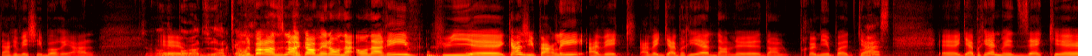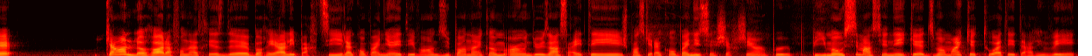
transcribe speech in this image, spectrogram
es arrivé chez Boréal. Vrai, on n'est Euh, pas rendu là encore. On n'est pas rendu là encore, mais là, on, a- on arrive. Puis, euh, quand j'ai parlé avec, avec Gabriel dans le, dans le premier podcast, euh, Gabriel me disait que quand Laura, la fondatrice de Boréal, est partie, la compagnie a été vendue pendant comme un ou deux ans. Ça a été, je pense que la compagnie se cherchait un peu. Puis, il m'a aussi mentionné que du moment que toi, t'es arrivé,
